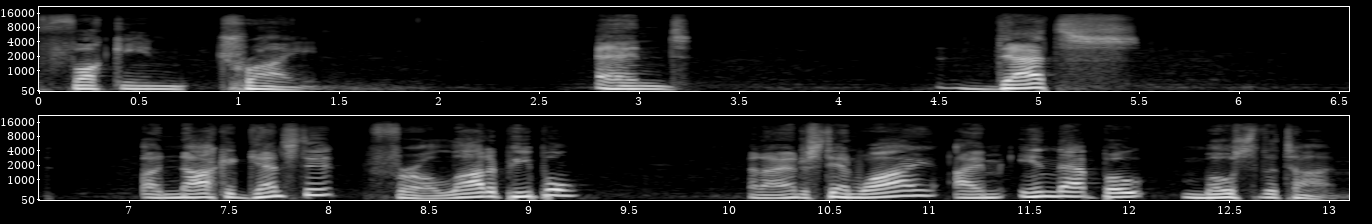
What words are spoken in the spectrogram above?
fucking trying. And that's a knock against it for a lot of people. And I understand why. I'm in that boat most of the time.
